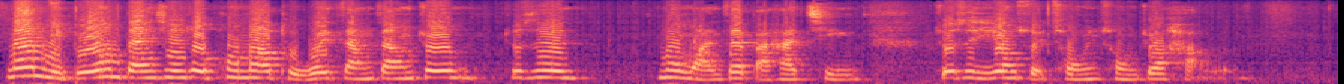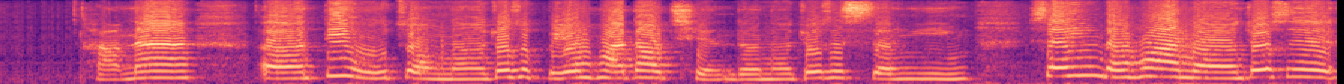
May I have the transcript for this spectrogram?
那你不用担心说碰到土会脏脏，就就是弄完再把它清，就是用水冲一冲就好了。好，那呃第五种呢，就是不用花到钱的呢，就是声音。声音的话呢，就是。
